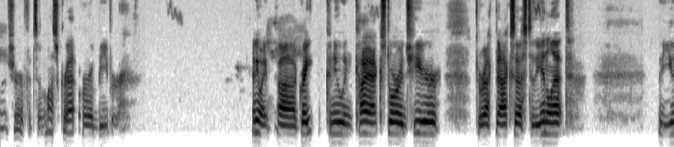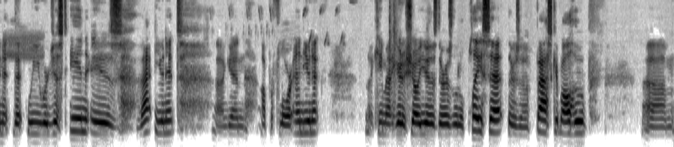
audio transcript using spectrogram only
Not sure if it's a muskrat or a beaver. Anyway, uh, great canoe and kayak storage here, direct access to the inlet. The unit that we were just in is that unit, again, upper floor end unit. What I came out here to show you is there's a little play set. There's a basketball hoop. Um,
